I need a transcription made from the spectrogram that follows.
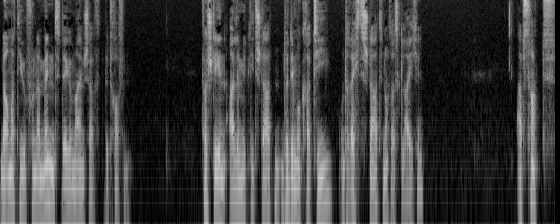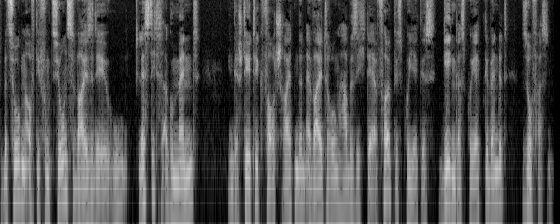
normative Fundament der Gemeinschaft betroffen. Verstehen alle Mitgliedstaaten unter Demokratie und Rechtsstaat noch das Gleiche? Abstrakt bezogen auf die Funktionsweise der EU lässt sich das Argument, in der stetig fortschreitenden Erweiterung habe sich der Erfolg des Projektes gegen das Projekt gewendet, so fassen.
